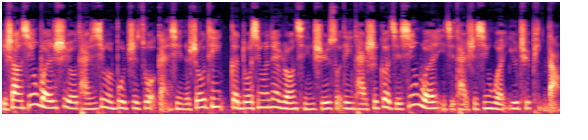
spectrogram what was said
以上新闻是由台视新闻部制作，感谢您的收听。更多新闻内容，请持续锁定台视各节新闻以及台视新闻 YouTube 频道。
